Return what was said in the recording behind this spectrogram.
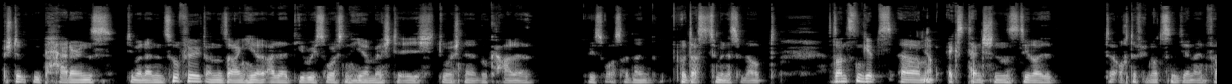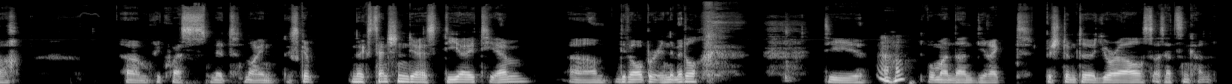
bestimmten Patterns, die man dann hinzufügt und dann sagen hier alle die Ressourcen hier möchte ich durch eine lokale Ressource und dann wird das zumindest erlaubt. Ansonsten gibt's ähm, Ja. Extensions, die Leute auch dafür nutzen, die dann einfach ähm, Requests mit neuen. Es gibt eine Extension, die heißt DITM, ähm, Developer in the Middle, die, Aha. wo man dann direkt bestimmte URLs ersetzen kann.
